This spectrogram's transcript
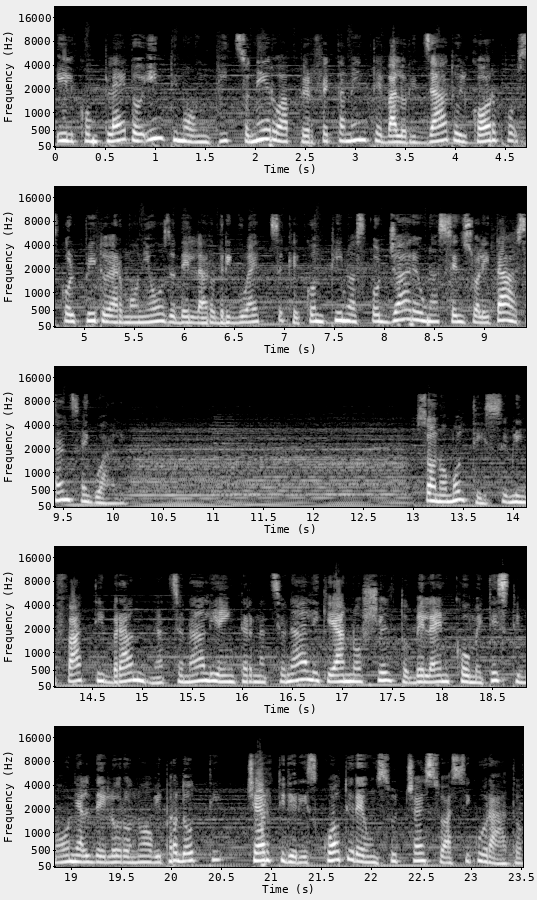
Il completo intimo in pizzo nero ha perfettamente valorizzato il corpo scolpito e armonioso della Rodriguez che continua a sfoggiare una sensualità senza eguali. Sono moltissimi infatti i brand nazionali e internazionali che hanno scelto Belen come testimonial dei loro nuovi prodotti, certi di riscuotere un successo assicurato,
